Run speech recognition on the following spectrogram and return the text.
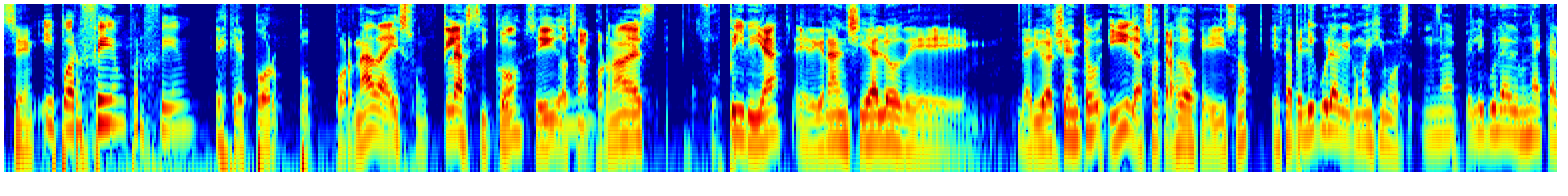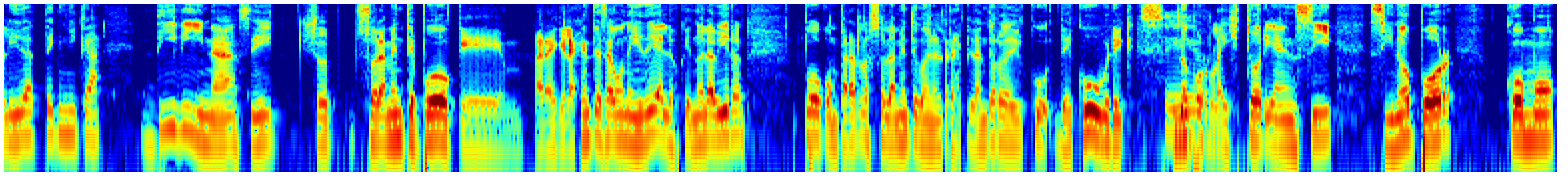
Sí. y por fin, por fin. Es que por, por, por nada es un clásico, ¿sí? O sea, por nada es Suspiria, el gran giallo de Darío Argento y las otras dos que hizo. Esta película que, como dijimos, una película de una calidad técnica divina, ¿sí? Yo solamente puedo que, para que la gente se haga una idea, los que no la vieron, puedo compararla solamente con El Resplandor del de Kubrick, Sí. no por la historia en sí, sino por cómo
